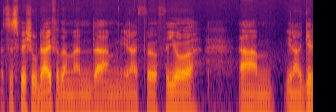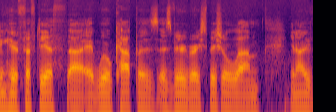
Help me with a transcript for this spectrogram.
It's a special day for them, and um, you know, for for your um, you know, getting her 50th uh, at World Cup is, is very, very special. Um, you know,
